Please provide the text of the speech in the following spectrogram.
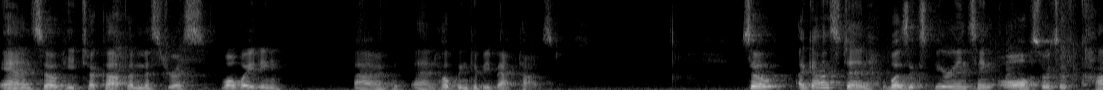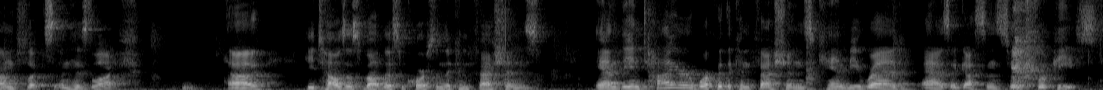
and so he took up a mistress while waiting uh, and hoping to be baptized. So Augustine was experiencing all sorts of conflicts in his life. Uh, he tells us about this, of course, in the Confessions. And the entire work of the Confessions can be read as Augustine's search for peace.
